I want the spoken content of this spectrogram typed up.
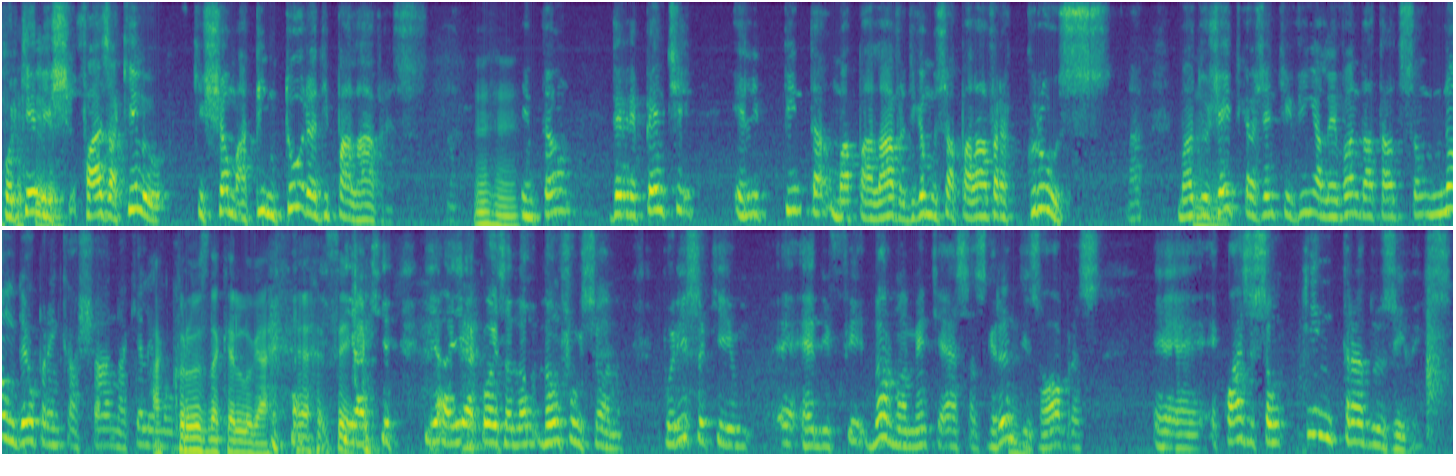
porque ele faz aquilo que chama a pintura de palavras. Uhum. Então, de repente, ele pinta uma palavra, digamos a palavra cruz, né? mas do uhum. jeito que a gente vinha levando a tradução, não deu para encaixar naquele a momento. cruz naquele lugar. e, aqui, e, aí a coisa não, não funciona. Por isso que é, é difícil, normalmente essas grandes uhum. obras é, é, quase são intraduzíveis.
